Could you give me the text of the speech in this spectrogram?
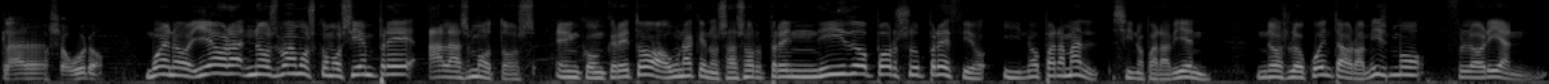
Claro, seguro. Bueno, y ahora nos vamos como siempre a las motos, en concreto a una que nos ha sorprendido por su precio, y no para mal, sino para bien. Nos lo cuenta ahora mismo Florian.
